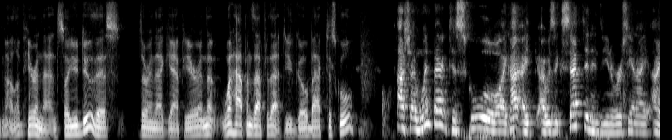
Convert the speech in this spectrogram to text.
No, I love hearing that. And so you do this during that gap year. And then what happens after that? Do you go back to school? Gosh, I went back to school. Like I, I, I was accepted into university, and I, I,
